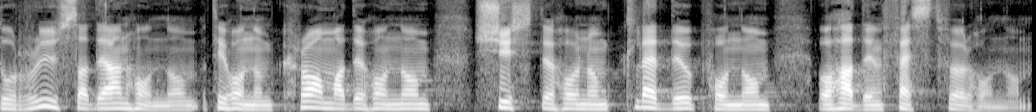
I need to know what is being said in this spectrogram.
då rusade han honom, till honom, kramade honom, kysste honom, klädde upp honom och hade en fest för honom.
